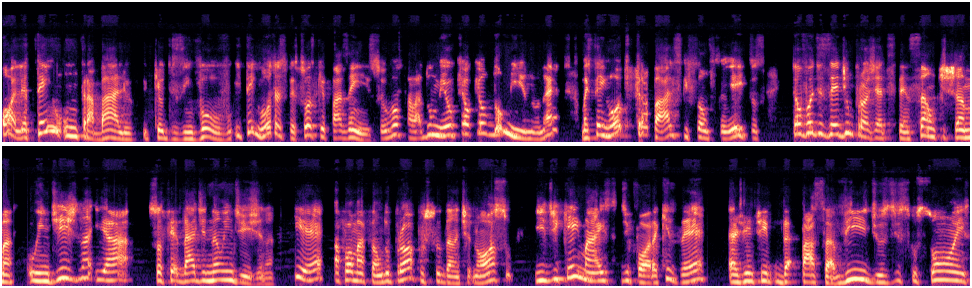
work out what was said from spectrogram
Olha, tem um trabalho que eu desenvolvo e tem outras pessoas que fazem isso. Eu vou falar do meu, que é o que eu domino, né? Mas tem outros trabalhos que são feitos. Então, eu vou dizer de um projeto de extensão que chama O Indígena e a sociedade não indígena, que é a formação do próprio estudante nosso e de quem mais de fora quiser. A gente passa vídeos, discussões,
